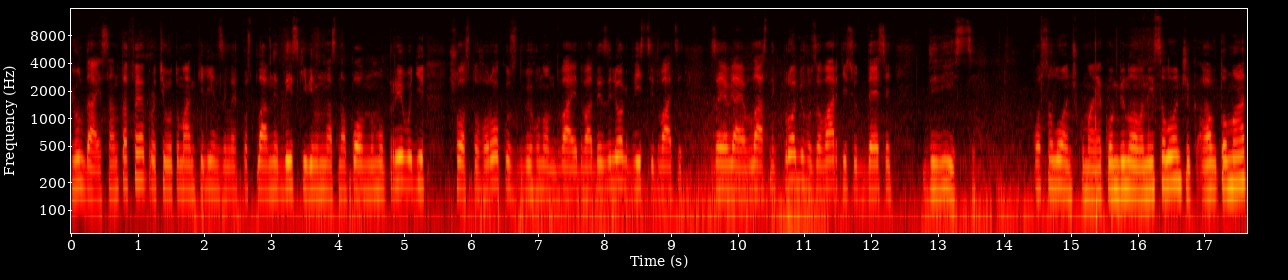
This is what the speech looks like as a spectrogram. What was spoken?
Hyundai Santa Fe, противотуманки лінзи, легкосплавні диски. Він у нас на повному приводі 6-го року з двигуном 2,2 дизельок, 220 заявляє власник пробігу за вартістю 10200. По салончику має комбінований салончик, автомат.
